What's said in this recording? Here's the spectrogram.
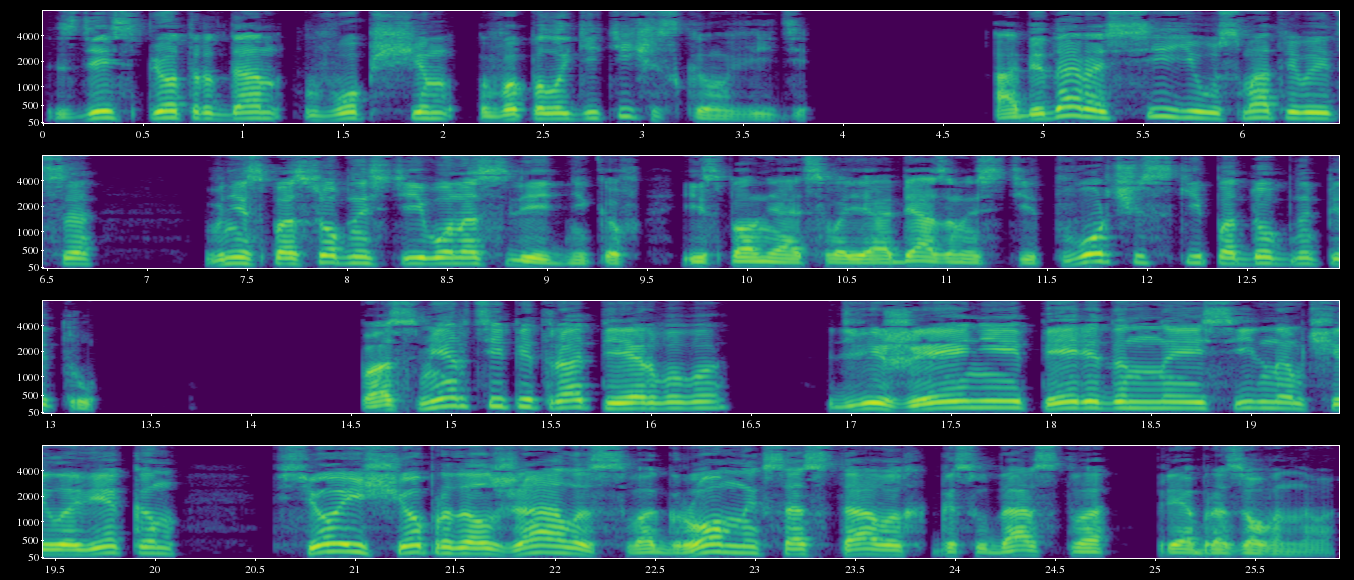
Здесь Петр дан в общем в апологетическом виде, а беда России усматривается в неспособности его наследников исполнять свои обязанности творчески, подобно Петру. По смерти Петра I движение, переданное сильным человеком, все еще продолжалось в огромных составах государства преобразованного.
